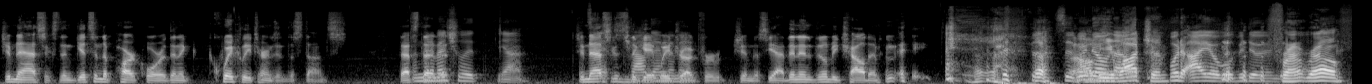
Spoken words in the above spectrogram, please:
gymnastics, then gets into parkour, then it quickly turns into stunts. That's And the then that's- eventually, yeah. Gymnastics is the gateway MMA. drug for gymnasts. Yeah, then it, will be child MMA. That's it. We I'll know be now watching. what Io will be doing. Front row.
